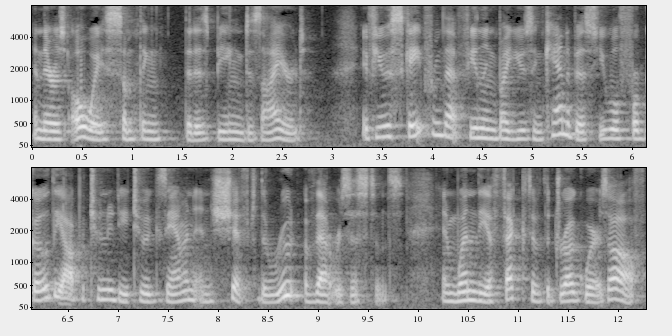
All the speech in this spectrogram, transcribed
and there is always something that is being desired. If you escape from that feeling by using cannabis, you will forego the opportunity to examine and shift the root of that resistance. And when the effect of the drug wears off,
